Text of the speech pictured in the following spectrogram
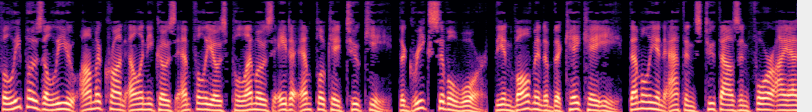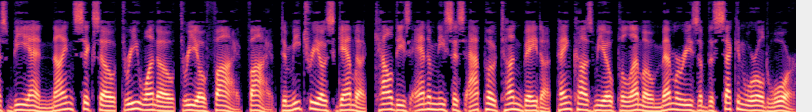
Philippos Eliou Omicron Ellenikos Emphilios Polemos Eta Emploke 2 Ki, The Greek Civil War, The Involvement of the KKE, Themelian Athens 2004 ISBN 960-310-305-5 Demetrios Gamma, Chaldes Anamnesis Apo Tun Beta Pankosmio Polemo Memories of the Second World War,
